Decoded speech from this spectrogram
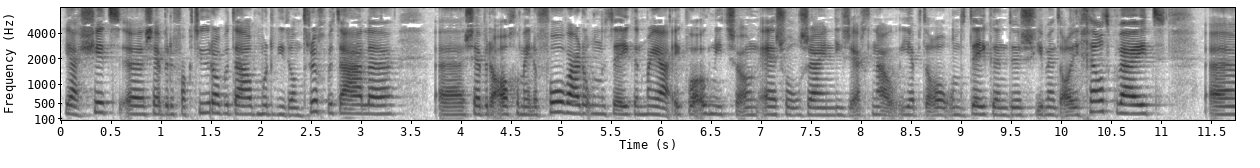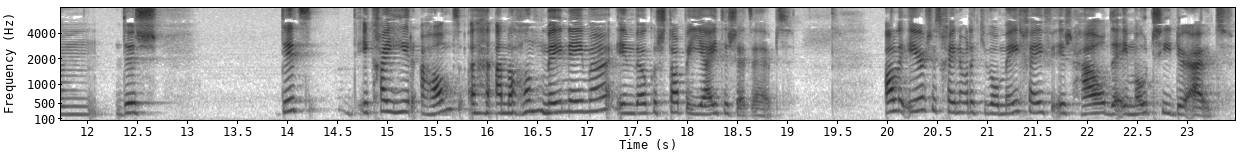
ja, shit, uh, ze hebben de factuur al betaald, moet ik die dan terugbetalen? Uh, ze hebben de algemene voorwaarden ondertekend. Maar ja, ik wil ook niet zo'n asshole zijn die zegt: Nou, je hebt het al ondertekend, dus je bent al je geld kwijt. Um, dus dit, ik ga je hier hand, aan de hand meenemen in welke stappen jij te zetten hebt. Allereerst, hetgene wat ik je wil meegeven is: haal de emotie eruit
